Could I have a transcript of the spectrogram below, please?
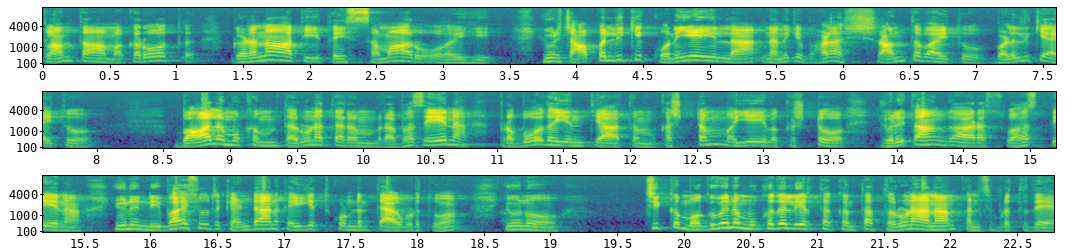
ಕ್ಲಾಂತಾಂ ಅಕರೋತ್ ಗಣನಾತೀತೈ ಸಮಾರೋಹೈ ಇವನ ಚಾಪಲ್ಲಿಕ್ಕೆ ಕೊನೆಯೇ ಇಲ್ಲ, ನನಗೆ ಬಹಳ ಶ್ರಾಂತವಾಯಿತು, ಬಳಲಿಕೆ ಆಯಿತು. ಬಾಲಮುಖಂ ತರುಣತರಂ ರಭಸೇನ ಪ್ರಬೋಧಯಂತ್ಯಾತಂ ಕಷ್ಟಂ ಮಯೇವ ಕೃಷ್ಟೋ ಜ್ವಲಿತಾಂಗಾರ ಸ್ವಹಸ್ತೇನ. ಇವನು ನಿಭಾಯಿಸುವುದು ಕೆಂಡಾನ ಕೈಗೆತ್ತಿಕೊಂಡಂತೆ ಆಗ್ಬಿಡ್ತು. ಇವನು ಚಿಕ್ಕ ಮಗುವಿನ ಮುಖದಲ್ಲಿ ಇರ್ತಕ್ಕಂಥ ತರುಣಾನ ಅಂತ ಅನಿಸ್ಬಿಡ್ತದೆ.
